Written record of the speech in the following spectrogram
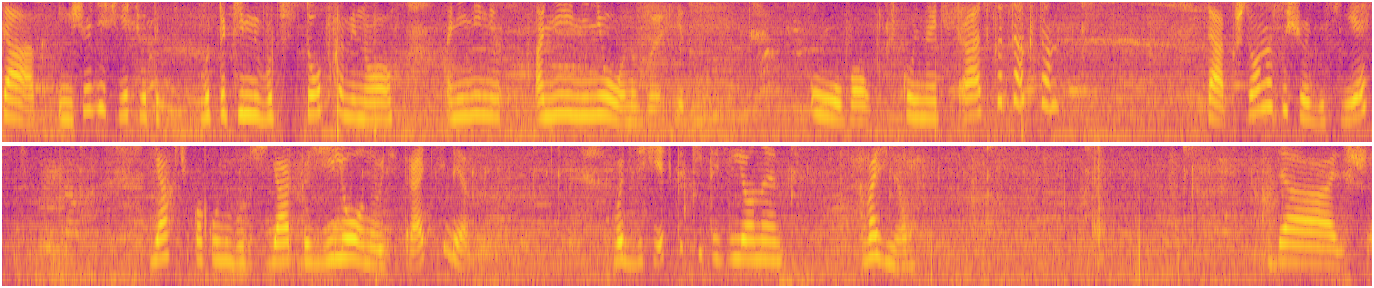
Так, и еще здесь есть вот, так, вот такими вот стопками, но они не, они не неоновые, я думаю. О, вау, прикольная тетрадка так-то. Так, что у нас еще здесь есть? Я хочу какую-нибудь ярко-зеленую тетрадь себе. Вот здесь есть какие-то зеленые. Возьмем. Дальше.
